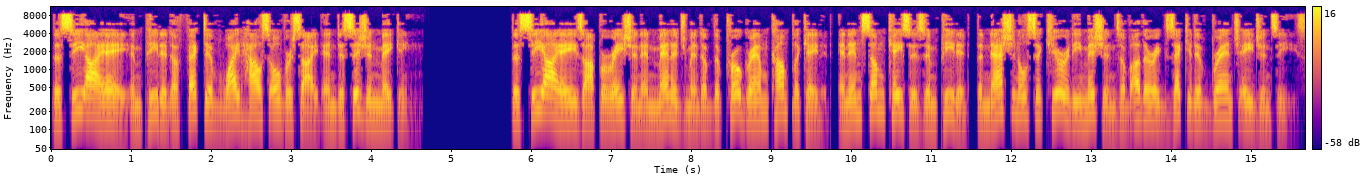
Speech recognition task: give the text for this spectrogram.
The CIA impeded effective White House oversight and decision-making. The CIA's operation and management of the program complicated, and in some cases impeded, the national security missions of other executive branch agencies.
